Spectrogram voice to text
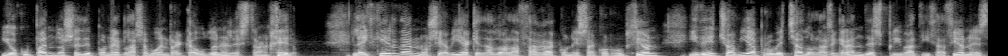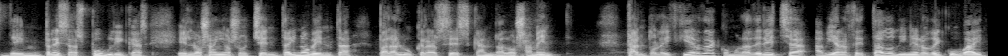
y ocupándose de ponerlas a buen recaudo en el extranjero. La izquierda no se había quedado a la zaga con esa corrupción y de hecho había aprovechado las grandes privatizaciones de empresas públicas en los años 80 y 90 para lucrarse escandalosamente. Tanto la izquierda como la derecha habían aceptado dinero de Kuwait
